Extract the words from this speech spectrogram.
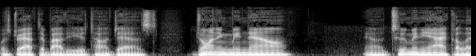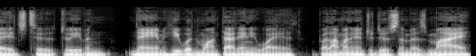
was drafted by the Utah Jazz. Joining me now, you know, too many accolades to, to even name. He wouldn't want that anyway, but I'm going to introduce him as my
